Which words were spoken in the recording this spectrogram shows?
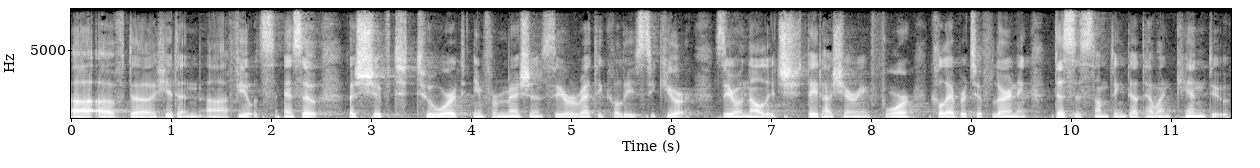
uh, of the hidden uh, fields. And so, a shift toward information theoretically secure, zero knowledge data sharing for collaborative learning. This is something that Taiwan can do,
